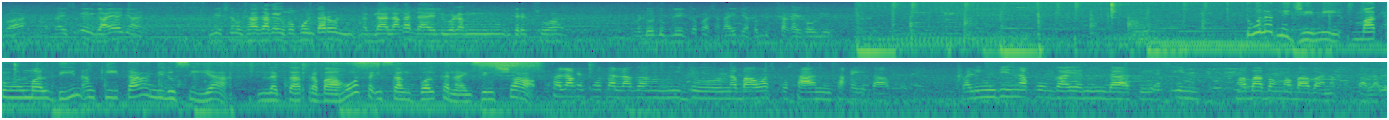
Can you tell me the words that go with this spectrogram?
Diba? Tricycle, gaya niyan. Imbes na magsasakay o papunta ron, naglalakad dahil walang diretsuhan. Madudublig ka pa, sakay dyan, pag sakay ka ulit. Tulad ni Jimmy, matumal din ang kita ni Lucia na nagtatrabaho sa isang vulcanizing shop. Sa laki po talagang medyo nabawas po sa amin sa kita po. Bali hindi na po gaya nung dati, as in mababang mababa na po talaga.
